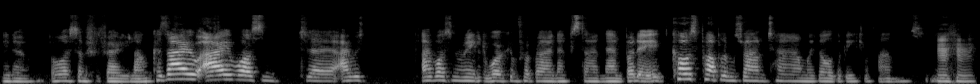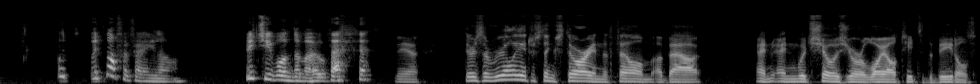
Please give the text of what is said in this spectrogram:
you know, it wasn't for very long because I, I wasn't, uh, I was, I wasn't really working for Brian Epstein then, but it caused problems around town with all the Beatle fans. you know. hmm But, but not for very long. Richie won them over. Yeah. There's a really interesting story in the film about, and, and which shows your loyalty to the Beatles,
